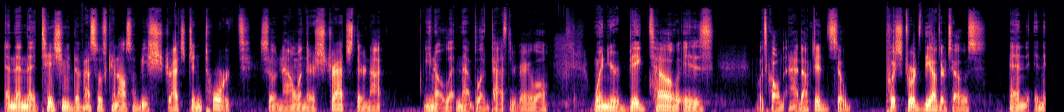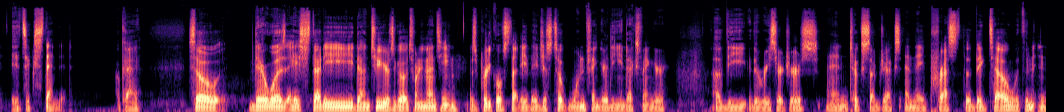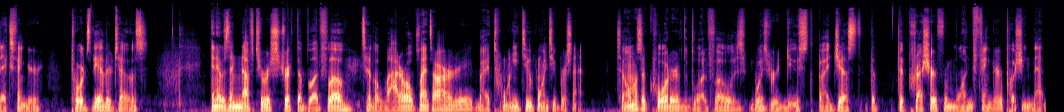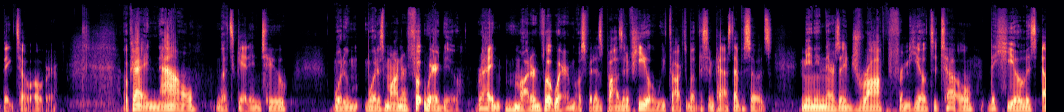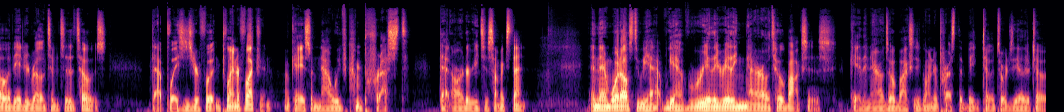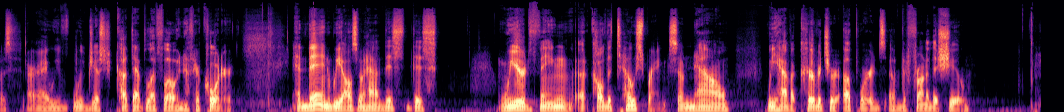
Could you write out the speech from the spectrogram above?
And then the tissue, the vessels can also be stretched and torqued. So now when they're stretched, they're not, you know, letting that blood pass through very well. When your big toe is what's called adducted, so pushed towards the other toes and, and it's extended. Okay. So there was a study done two years ago, 2019. It was a pretty cool study. They just took one finger, the index finger of the, the researchers, and took subjects and they pressed the big toe with an index finger towards the other toes. And it was enough to restrict the blood flow to the lateral plantar artery by 22.2%. So almost a quarter of the blood flow was, was reduced by just the, the pressure from one finger pushing that big toe over. Okay, now let's get into what do what does modern footwear do right? Modern footwear most of it has a positive heel. We've talked about this in past episodes meaning there's a drop from heel to toe. The heel is elevated relative to the toes. That places your foot in plantar flexion. Okay so now we've compressed that artery to some extent. And then what else do we have? We have really really narrow toe boxes. Okay the narrow toe box is going to press the big toe towards the other toes. All right we've we've just cut that blood flow another quarter. And then we also have this this weird thing uh, called a toe spring. So now we have a curvature upwards of the front of the shoe,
